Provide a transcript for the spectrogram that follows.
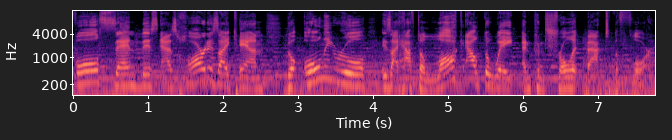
full send this as hard as I can. The only rule is I have to lock out the weight and control it back to the floor.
